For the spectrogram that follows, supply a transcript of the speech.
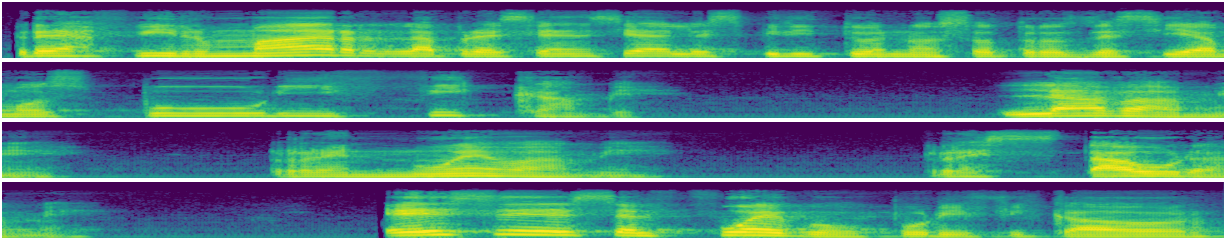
reafirmar la presencia del Espíritu en nosotros, decíamos, purifícame, lávame, renuévame, restaurame. Ese es el fuego purificador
